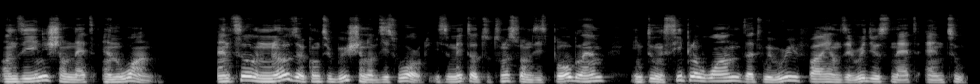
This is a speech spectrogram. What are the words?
on the initial net N1? And so another contribution of this work is a method to transform this problem into a simpler one that we verify on the reduced net N2.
